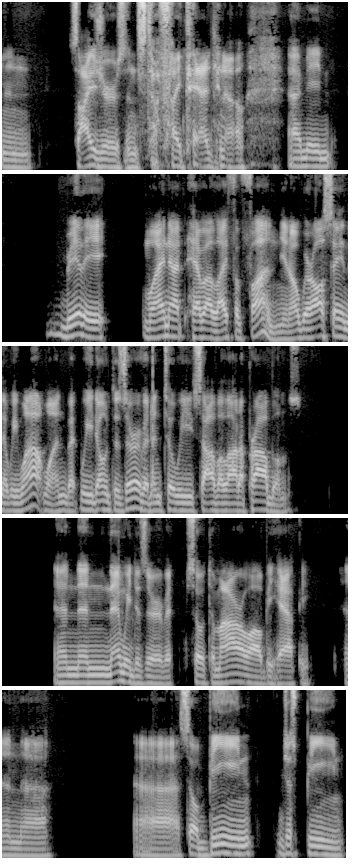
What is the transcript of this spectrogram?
and seizures and stuff like that. You know, I mean really, why not have a life of fun? You know, we're all saying that we want one, but we don't deserve it until we solve a lot of problems. And then, then we deserve it. So tomorrow I'll be happy. And uh, uh, so being, just being,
